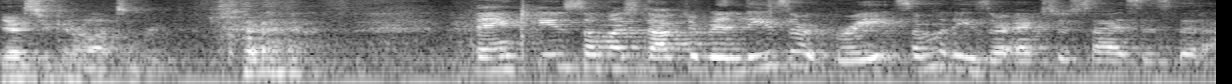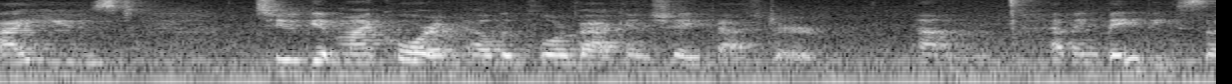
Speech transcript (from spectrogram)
Yes, you can relax and breathe. Thank you so much, Dr. Ben. These are great. Some of these are exercises that I used to get my core and pelvic floor back in shape after um, having babies. So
